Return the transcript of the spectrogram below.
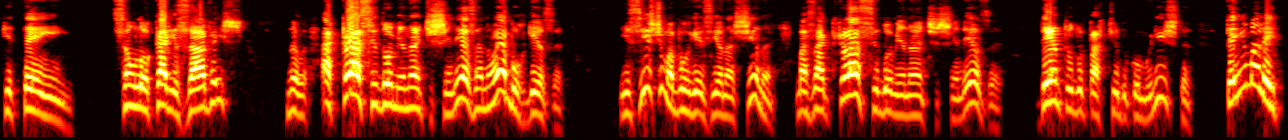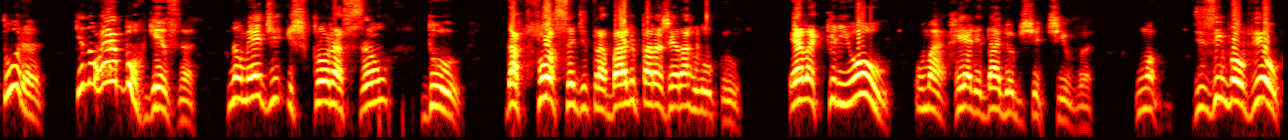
que têm, são localizáveis. A classe dominante chinesa não é burguesa. Existe uma burguesia na China, mas a classe dominante chinesa, dentro do Partido Comunista, tem uma leitura que não é burguesa, não é de exploração do, da força de trabalho para gerar lucro. Ela criou uma realidade objetiva, uma, desenvolveu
